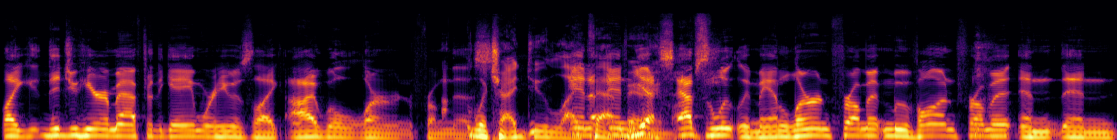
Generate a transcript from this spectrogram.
like, did you hear him after the game where he was like, "I will learn from uh, this," Which I do like and, and yes, much. absolutely, man. Learn from it, move on from it, and and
